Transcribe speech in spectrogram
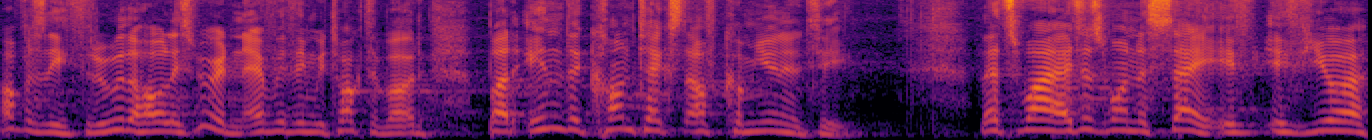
obviously through the Holy Spirit and everything we talked about, but in the context of community. That's why I just want to say if, if you're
